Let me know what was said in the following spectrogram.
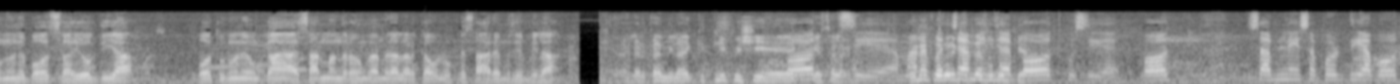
उन्होंने बहुत सहयोग दिया। बहुत उन्होंने उनका एहसानमंद रहूँगा। मेरा लड़का उन लोग के सहारे मुझे मिला। लड़का मिला है कितनी खुशी है बहुत कैसा लग? खुशी रहा है हमारा पुलिस ने बच्चा मिल जाए सपोर्ट बहुत खुशी है बहुत सबने सपोर्ट दिया बहुत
